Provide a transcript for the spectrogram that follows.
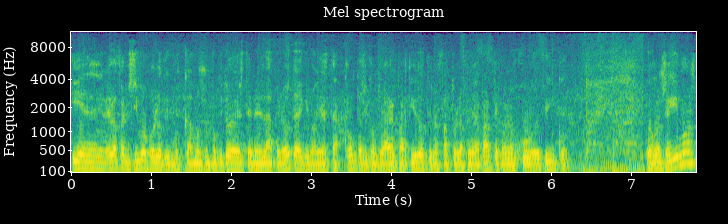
Y en el nivel ofensivo, pues lo que buscamos un poquito es tener la pelota y que no haya estas contras y controlar el partido que nos faltó en la primera parte con el juego de 5. Lo conseguimos,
